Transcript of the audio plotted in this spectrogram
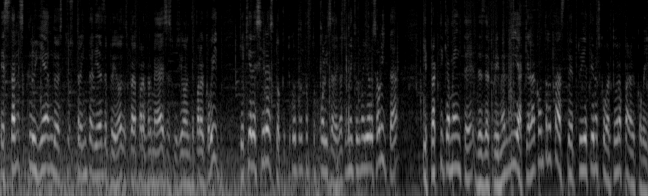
están excluyendo estos 30 días de periodo de espera para enfermedades exclusivamente para el COVID. ¿Qué quiere decir esto? Que tú contratas tu póliza de gastos médicos mayores ahorita y prácticamente desde el primer día que la contrataste, tú ya tienes cobertura para el COVID.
